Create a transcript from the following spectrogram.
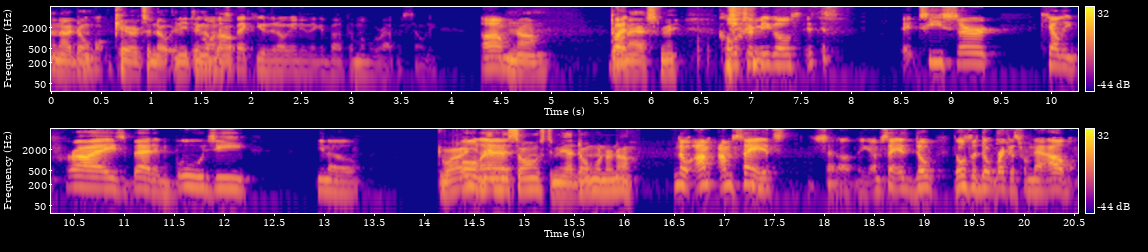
and I don't care to know We anything don't about expect you to know anything about the mumble rappers, Tony. Um, no. Don't ask me. Culture, Migos. It's, it's a T-shirt. Kelly Price, Bad and Bougie. You know, Why are you naming songs to me? I don't want to know. no, I'm I'm saying it's shut up, nigga. I'm saying it's dope. Those are dope records from that album.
